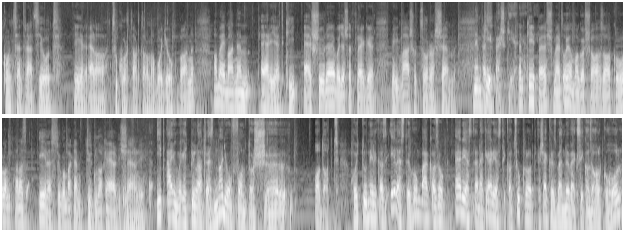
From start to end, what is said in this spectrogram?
koncentrációt ér el a cukortartalom a bogyókban, amely már nem erjed ki elsőre, vagy esetleg még másodszorra sem. Nem Ez képes ki. Nem képes, mert olyan magas az alkohol, amit már az élesztő gombák nem tudnak elviselni. Itt álljunk meg egy pillanatra, ez nagyon fontos adat, hogy tudnék, az élesztő gombák azok erjesztenek, erjesztik a cukrot, és ekközben növekszik az alkohol.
